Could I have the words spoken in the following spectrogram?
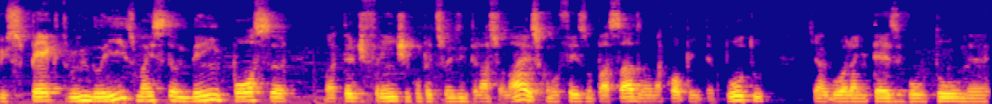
do espectro inglês, mas também possa bater de frente em competições internacionais, como fez no passado né, na Copa Intertoto, que agora em tese voltou né,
